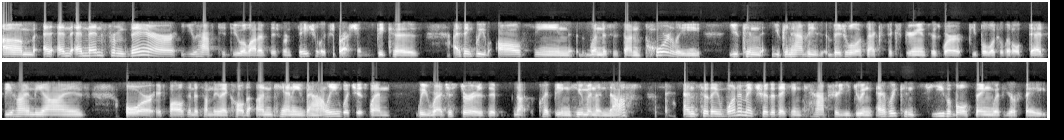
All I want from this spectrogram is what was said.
Um, and, and and then from there you have to do a lot of different facial expressions because I think we've all seen when this is done poorly, you can you can have these visual effects experiences where people look a little dead behind the eyes, or it falls into something they call the uncanny valley, which is when we register as it not quite being human enough. And so they want to make sure that they can capture you doing every conceivable thing with your face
